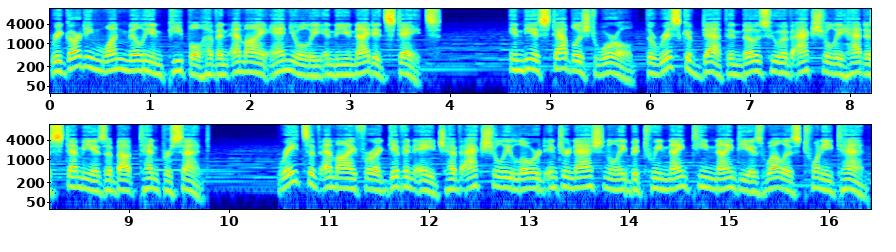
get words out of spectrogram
Regarding 1 million people have an MI annually in the United States. In the established world, the risk of death in those who have actually had a STEMI is about 10%. Rates of MI for a given age have actually lowered internationally between 1990 as well as 2010.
